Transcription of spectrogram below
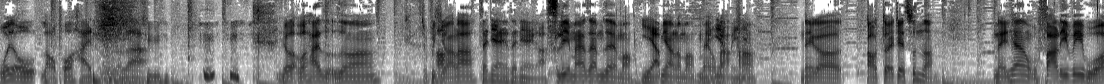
我有老婆孩子了，有老婆孩子是吗？就不喜欢了。再念一个，再念一个。Slim SMZ 吗？也念了吗？没有吧？啊，那个哦，对，这孙子。那天我发了一微博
